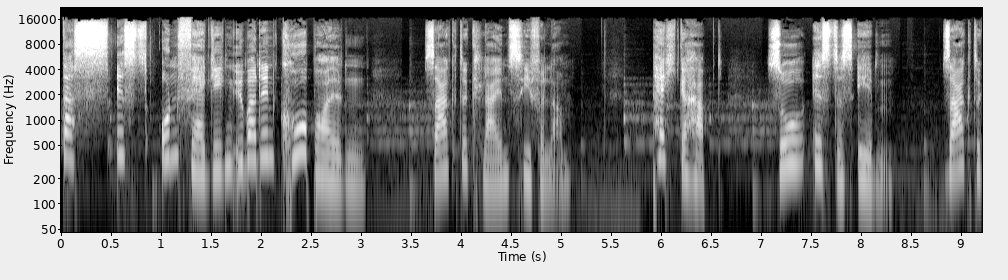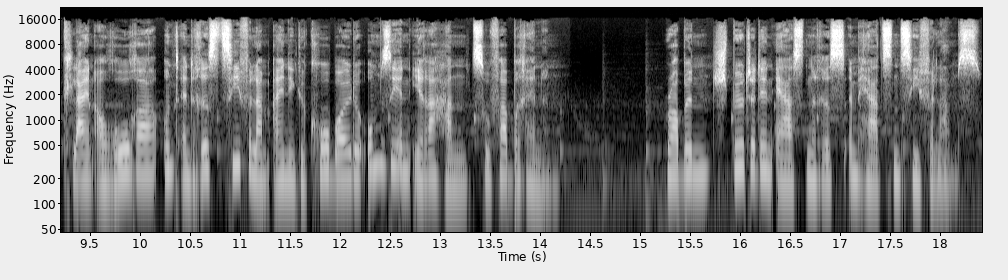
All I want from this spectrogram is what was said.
Das ist unfair gegenüber den Kobolden, sagte Klein Ziefelam. Pech gehabt. So ist es eben, sagte Klein Aurora und entriss Ziefelam einige Kobolde, um sie in ihrer Hand zu verbrennen. Robin spürte den ersten Riss im Herzen Ziefelams.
